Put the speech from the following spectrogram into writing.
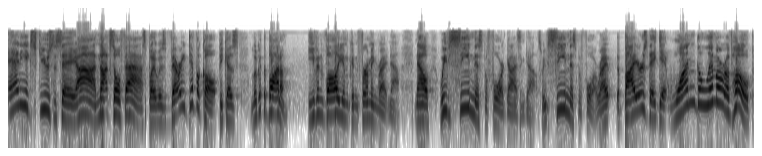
any excuse to say, ah, not so fast, but it was very difficult because look at the bottom. Even volume confirming right now. Now, we've seen this before, guys and gals. We've seen this before, right? The buyers, they get one glimmer of hope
